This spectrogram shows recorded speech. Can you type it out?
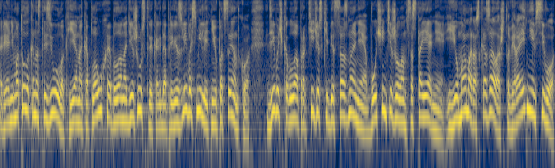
Реаниматолог-анестезиолог Яна Каплаухая была на дежурстве, когда привезли восьмилетнюю пациентку. Девочка была практически без сознания, в очень тяжелом состоянии. Ее мама рассказала, что, вероятнее всего,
